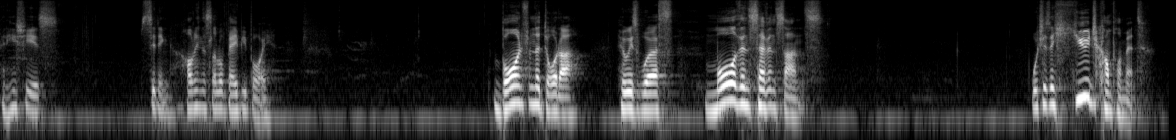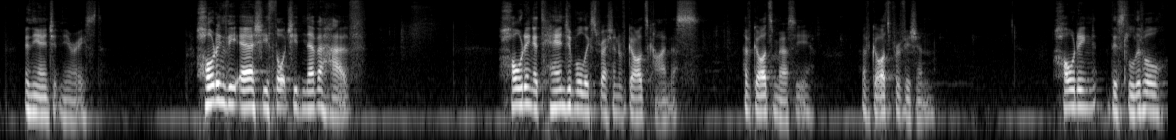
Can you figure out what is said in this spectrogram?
And here she is, sitting, holding this little baby boy. Born from the daughter who is worth more than seven sons, which is a huge compliment in the ancient Near East. Holding the heir she thought she'd never have, holding a tangible expression of God's kindness, of God's mercy, of God's provision, holding this little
